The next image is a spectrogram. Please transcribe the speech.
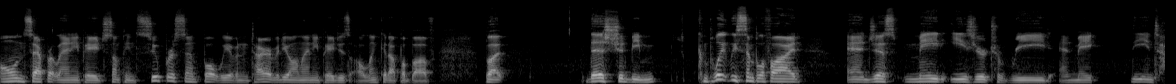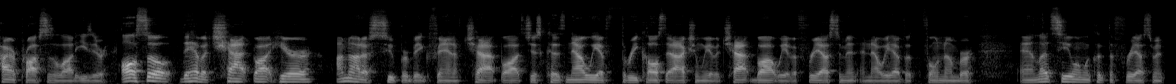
own separate landing page, something super simple. We have an entire video on landing pages. I'll link it up above. But this should be completely simplified and just made easier to read and make the entire process a lot easier. Also, they have a chat bot here. I'm not a super big fan of chat bots just because now we have three calls to action. We have a chat bot, we have a free estimate, and now we have a phone number. And let's see when we click the free estimate.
